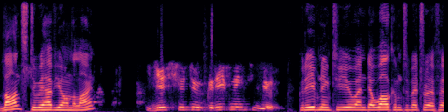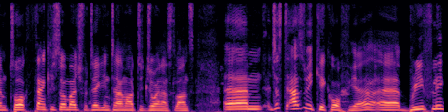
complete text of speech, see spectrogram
Lance, do we have you on the line? Yes, you do. Good evening to you. Good evening to you, and uh, welcome to Metro FM Talk. Thank you so much for taking time out to join us, Lance. Um, just as we kick off here, uh, briefly,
